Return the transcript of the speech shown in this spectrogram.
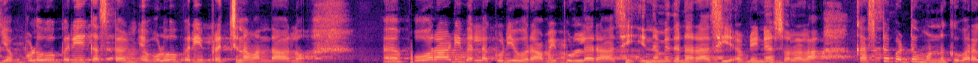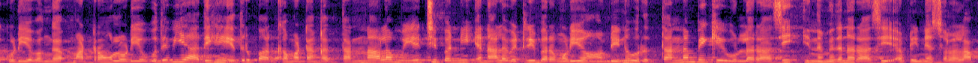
எவ்வளவு பெரிய கஷ்டம் எவ்வளோ பெரிய பிரச்சனை வந்தாலும் போராடி வெல்லக்கூடிய ஒரு அமைப்புள்ள ராசி இந்த மிதுன ராசி அப்படின்னே சொல்லலாம். கஷ்டப்பட்டு முன்னுக்கு வரக்கூடியவங்க. மற்றவங்களுடைய உதவியை அதிகம் எதிர்பார்க்க மாட்டாங்க. தன்னால் முயற்சி பண்ணி என்னால் வெற்றி பெற முடியும் அப்படின்னு ஒரு தன்னம்பிக்கை உள்ள ராசி இந்த மிதன ராசி அப்படின்னே சொல்லலாம்.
